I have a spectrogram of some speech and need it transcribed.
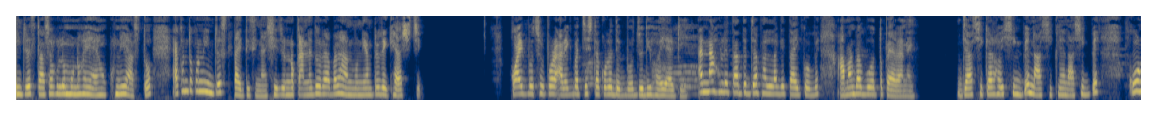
ইন্টারেস্ট আসা হলে মনে হয় এখনই আসতো। এখন তো কোনো ইন্টারেস্ট পাইতেছি না সেই জন্য কানে ধরে আবার হারমোনিয়ামটা রেখে আসছি। কয়েক বছর পর আরেকবার চেষ্টা করে দেখব যদি হয় আর কি। আর না হলে তাদের যা ভালো লাগে তাই করবে। আমার বাবু অত প্যারা নাই। যা শিকার হয় শিখবে, না শিখলে না শিখবে। কোন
